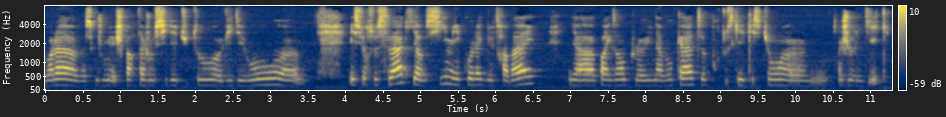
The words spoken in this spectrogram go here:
voilà, parce que je, partage aussi des tutos vidéo. et sur ce Slack, il y a aussi mes collègues de travail. Il y a par exemple une avocate pour tout ce qui est questions juridiques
